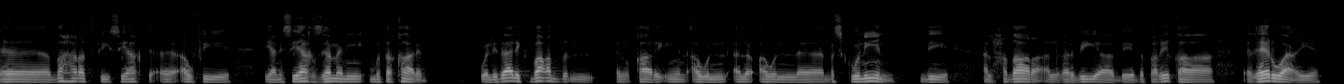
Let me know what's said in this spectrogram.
آه، ظهرت في سياق آه، أو في يعني سياق زمني متقارب. ولذلك بعض ال- القارئين أو أو المسكونين بالحضارة الغربية بطريقة غير واعية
